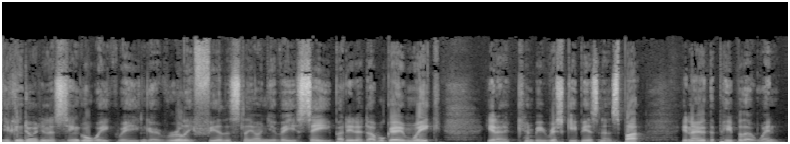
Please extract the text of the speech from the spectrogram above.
You can do it in a single week where you can go really fearlessly on your VC, but in a double game week, you know, can be risky business. But, you know, the people that went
